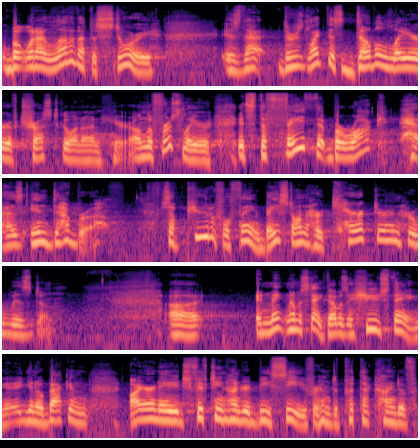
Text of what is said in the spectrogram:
But what I love about the story is that there's like this double layer of trust going on here. On the first layer, it's the faith that Barak has in Deborah. It's a beautiful thing based on her character and her wisdom. Uh, and make no mistake, that was a huge thing. You know, back in Iron Age, 1500 BC, for him to put that kind of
